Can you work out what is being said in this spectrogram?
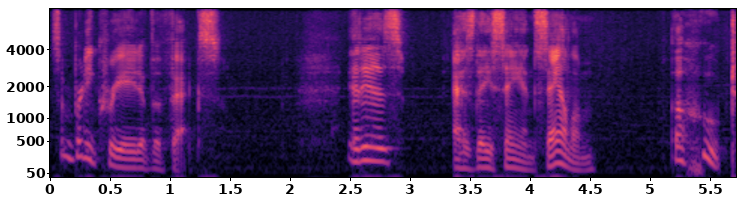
some pretty creative effects. It is, as they say in Salem, a hoot.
